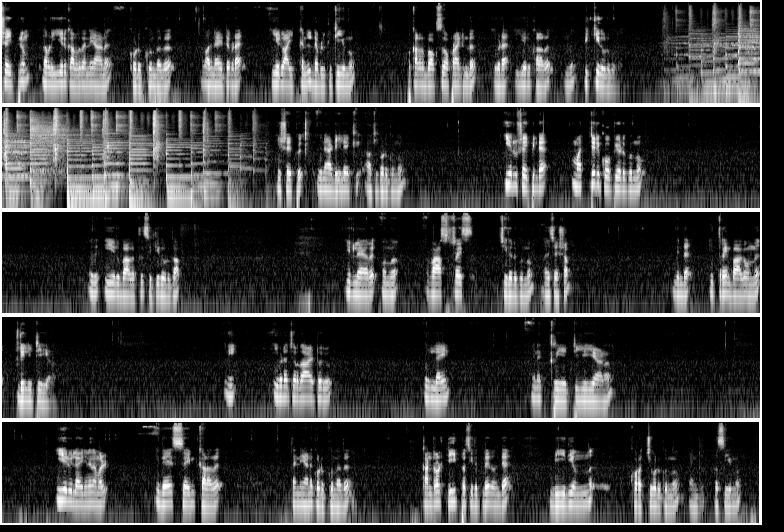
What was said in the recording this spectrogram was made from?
ഷേപ്പിനും നമ്മൾ ഈ ഒരു കളർ തന്നെയാണ് കൊടുക്കുന്നത്. അതിനായിട്ട് ഇവിടെ ഈ ഒരു ഐക്കണിൽ ഡബിൾ ക്ലിക്ക് ചെയ്യുന്നു. അപ്പോൾ കളർ ബോക്സ് ഓപ്പൺ ആയിട്ടുണ്ട്. ഇവിടെ ഈ ഒരു കളർ ഒന്ന് പിക്ക് ചെയ്ത് കൊടുക്കുന്നു ഈ ഷേപ്പ് ഇതിനെ അടിയിലേക്ക് ആക്കി കൊടുക്കുന്നു. ഈ ഒരു ഷേപ്പിന്റെ മറ്റൊരു കോപ്പി എടുക്കുന്നു. ഇത് ഈ ഒരു ഭാഗത്ത് സെറ്റ് ചെയ്ത് കൊടുക്കാം. ഈ ഒരു ലെയർ ഒന്ന് റാസ്ട്രൈസ് ചെയ്തെടുക്കുന്നു. അതിനുശേഷം ഇതിന്റെ ഇത്രയും ഭാഗം ഒന്ന് ഡിലീറ്റ് ചെയ്യുകയാണ്. ഇനി ഇവിടെ ചെറുതായിട്ടൊരു ഒരു ലൈൻ ഇങ്ങനെ ക്രിയേറ്റ് ചെയ്യുകയാണ്. ഈ ഒരു ലൈനിന് നമ്മൾ ഇതേ സെയിം കളറ് തന്നെയാണ് കൊടുക്കുന്നത്. കൺട്രോൾ ടി പ്രസ് ചെയ്തിട്ടുണ്ട്. അതിന്റെ വീതി ഒന്ന് കുറച്ച് കൊടുക്കുന്നു. എന്റർ പ്രസ് ചെയ്യുന്നു.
